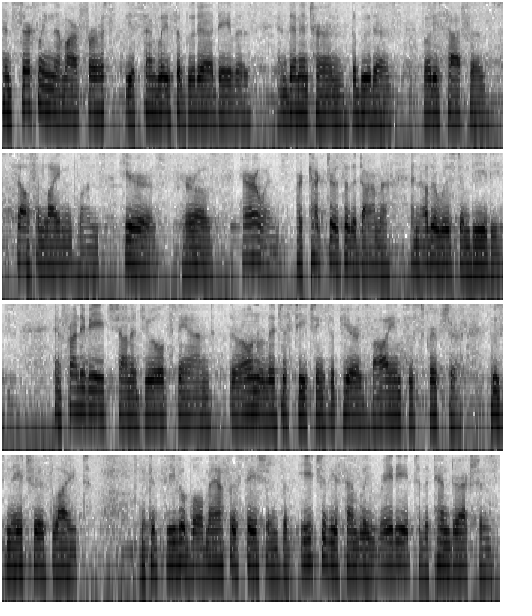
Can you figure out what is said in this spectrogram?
Encircling them are first the assemblies of Buddha Devas, and then in turn the Buddhas, Bodhisattvas, self enlightened ones, hearers, heroes, heroines, protectors of the Dharma, and other wisdom deities. In front of each, on a jeweled stand, their own religious teachings appear as volumes of scripture whose nature is light. Inconceivable manifestations of each of the assembly radiate to the ten directions,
